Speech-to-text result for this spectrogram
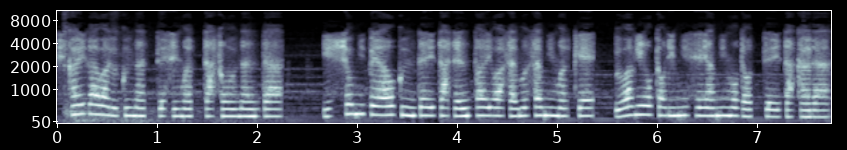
視界が悪くなってしまったそうなんだ。一緒にペアを組んでいた先輩は寒さに負け、上着を取りに部屋に戻っていたから、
